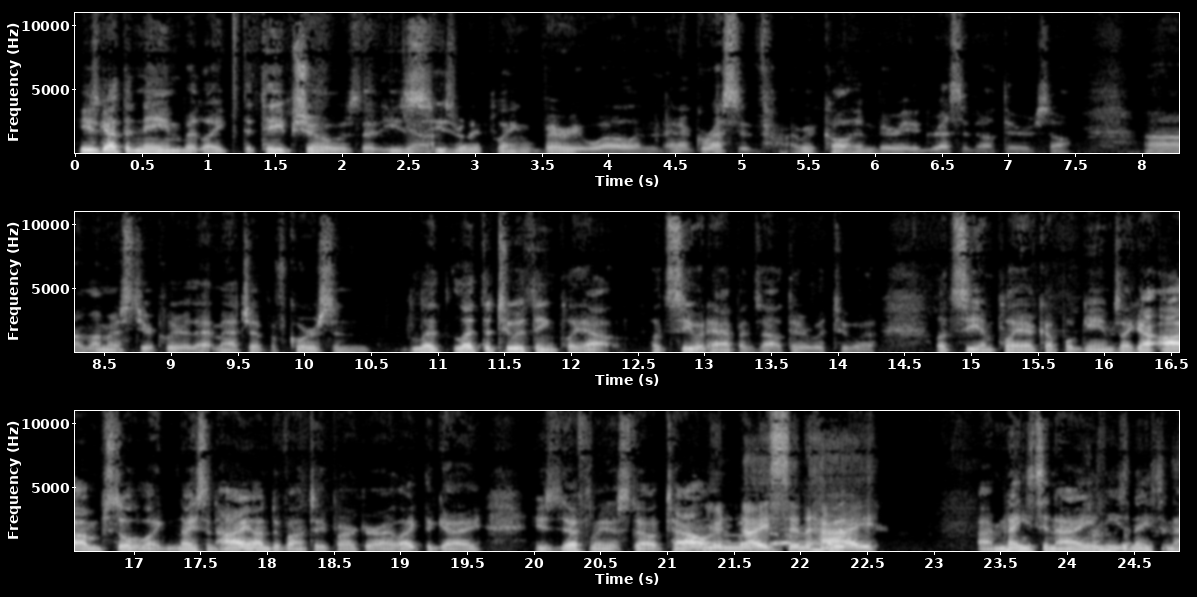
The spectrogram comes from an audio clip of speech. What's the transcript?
he's got the name, but like the tape shows that he's Yeah. he's really playing very well and, and aggressive. I would call him very aggressive out there. So um, I'm going to steer clear of that matchup, of course, and let let the Tua thing play out. Let's see what happens out there with Tua. Let's see him play a couple games. Like I, I'm still like nice and high on DeVante Parker. I like the guy. He's definitely a stout talent. You're but, nice uh, and high. I'm nice and high, and he's nice and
